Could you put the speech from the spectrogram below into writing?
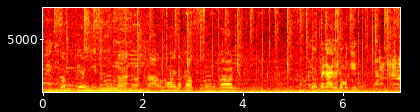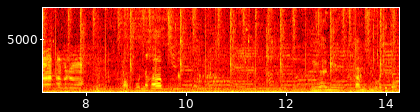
แพงกำแพงหินมุ่งหน้าเนินสาวน้อยนะครับหนึ่งพันจอดไม่ได้เลยน้องเมื่อกี้ ขอบคุณนะครับ นี่ไงมีตามวิทยุเขาจะจอด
